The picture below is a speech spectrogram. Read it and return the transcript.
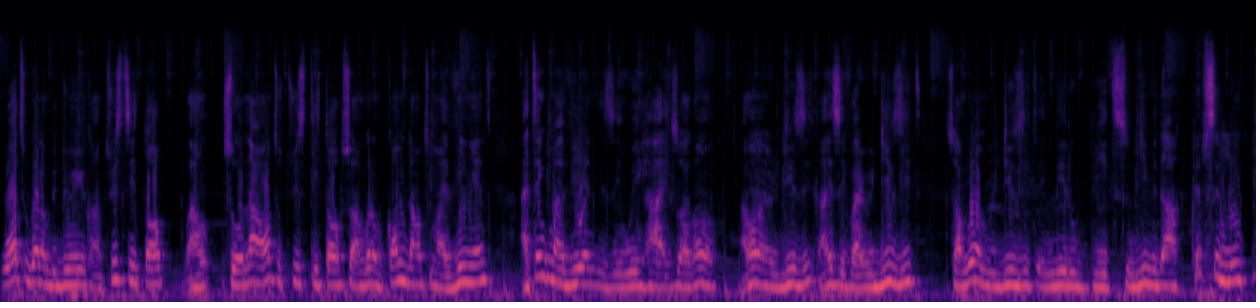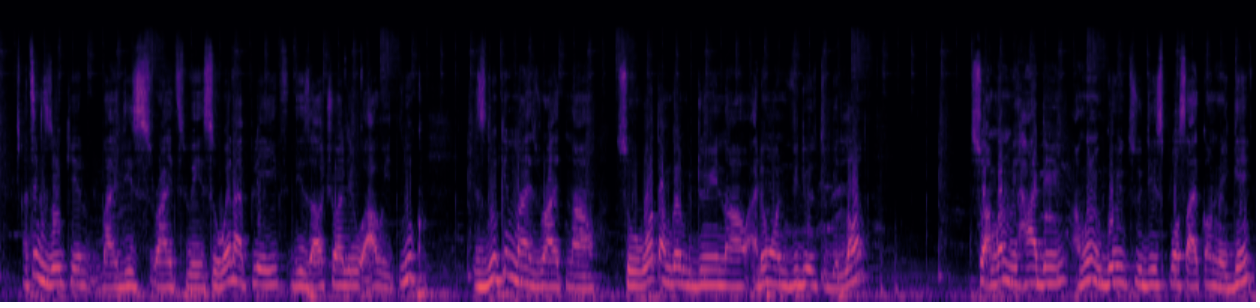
what we're going to be doing you can twist it up. So now i want to twist it up so i'm going to come down to my variant i think my variant is a way high so i'm going to i'm going to reduce it. You see if i reduce it? So i'm going to reduce it a little bit to give it that crispy look. I think it's okay by this right way. So when i play it this is actually how it look. It's looking nice right now. So what i'm going to be doing now i don't want videos to be long. So i'm going to be adding i'm going to go into this plus icon again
